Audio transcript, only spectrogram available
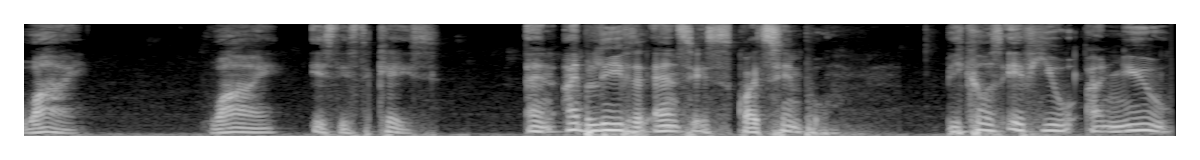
why? Why is this the case? And I believe that answer is quite simple. Because if you are new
